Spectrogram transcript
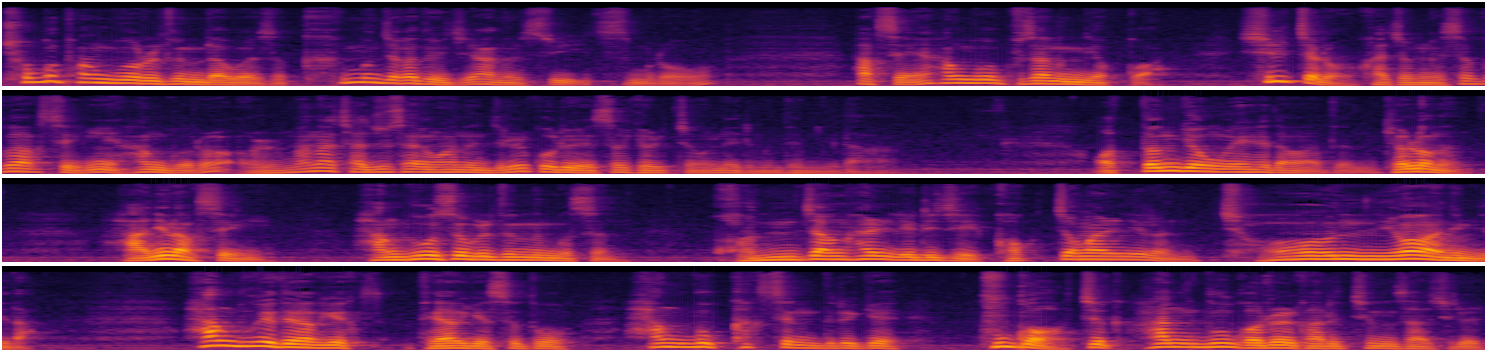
초급 한국어를 듣는다고 해서 큰 문제가 되지 않을 수 있으므로 학생의 한국어 구사 능력과 실제로 가정에서 그 학생이 한국어를 얼마나 자주 사용하는지를 고려해서 결정을 내리면 됩니다. 어떤 경우에 해당하든 결론은 한인 학생이 한국어 수업을 듣는 것은 권장할 일이지 걱정할 일은 전혀 아닙니다. 한국의 대학에, 대학에서도 한국 학생들에게 국어, 즉 한국어를 가르치는 사실을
